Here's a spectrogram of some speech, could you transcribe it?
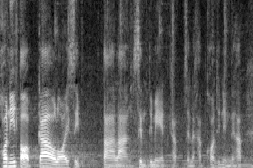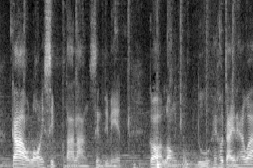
ข้อนี้ตอบ 910 ตารางเซนติเมตรครับ เสร็จแล้วครับ ข้อที่ 1 นะครับ 910 ตารางเซนติเมตร ก็ลองดูให้เข้าใจนะฮะว่า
